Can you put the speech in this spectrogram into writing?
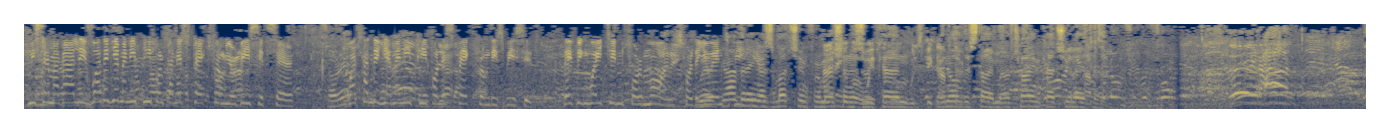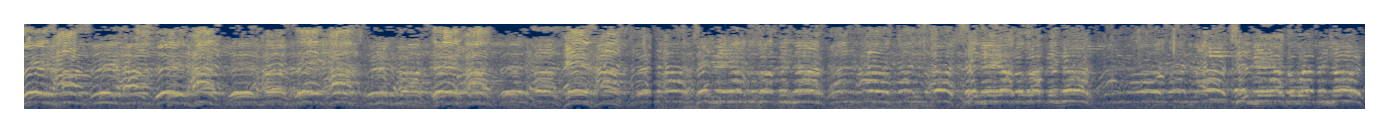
Mr. Magali, what the Yemeni people can expect from your visit, sir? Sorry? What can the Yemeni people expect from this visit? They've been waiting for months for the We're UN to be here. We're gathering as much information as we can in all this time. I'll try and catch you later. بالنار سلميات اضرب بالنار سلميات اضرب بالنار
